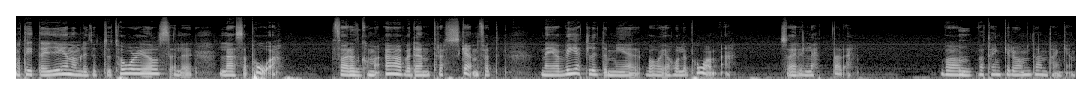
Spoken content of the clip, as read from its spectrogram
och titta igenom lite tutorials eller läsa på. För Mm. att komma över den tröskeln. För att när jag vet lite mer vad jag håller på med så är det lättare. Vad, Mm. vad tänker du om den tanken?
